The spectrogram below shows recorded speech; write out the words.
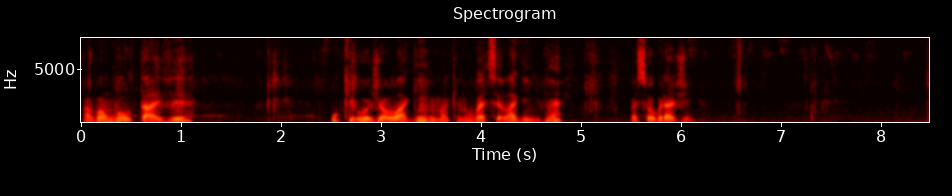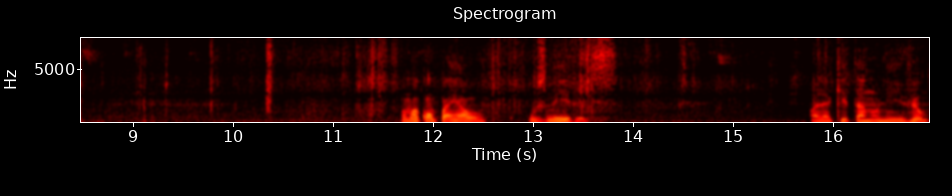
Mas vamos voltar e ver o que hoje é o laguinho, mas que não vai ser laguinho, né? Vai ser o brajinho. Vamos acompanhar o, os níveis. Olha, aqui está no nível.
